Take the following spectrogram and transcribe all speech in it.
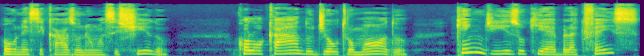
ou nesse caso não assistido? Colocado de outro modo, quem diz o que é blackface?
